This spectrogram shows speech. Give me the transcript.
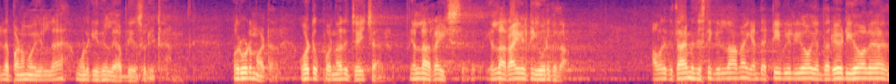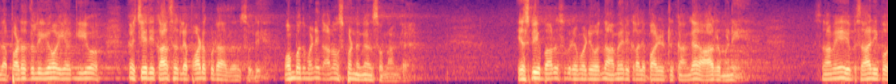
எந்த பணமும் இல்லை உங்களுக்கு இது இல்லை அப்படின்னு சொல்லிட்டு. ஒரு விட மாட்டார். கோர்ட்டுக்கு போனார் ஜெயிச்சார். எல்லா ரைட்ஸ் எல்லா ராயல்ட்டி இவருக்கு தான் அவருக்கு தலைமை திஸ்திக்கு இல்லாமல் எந்த டிவிலையோ எந்த ரேடியோலையோ எந்த படத்துலேயோ எங்கேயோ கச்சேரி கான்சர்ட்டில் பாடக்கூடாதுன்னு சொல்லி ஒன்பது மணிக்கு அனௌன்ஸ் பண்ணுங்கன்னு சொன்னாங்க. எஸ்பி பாலசுப்ரமணியம் வந்து அமெரிக்காவில் பாடிட்டுருக்காங்க ஆறு மணி. சாமி சாரி இப்போ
